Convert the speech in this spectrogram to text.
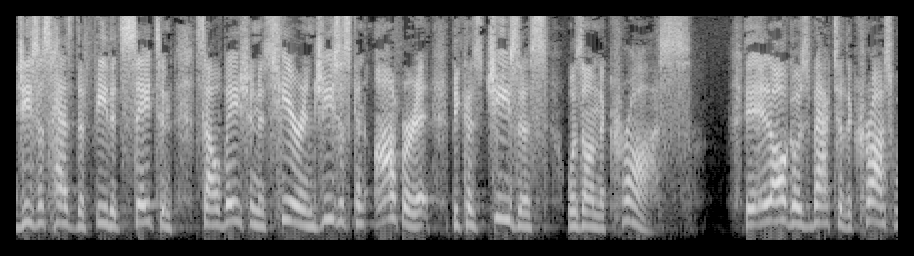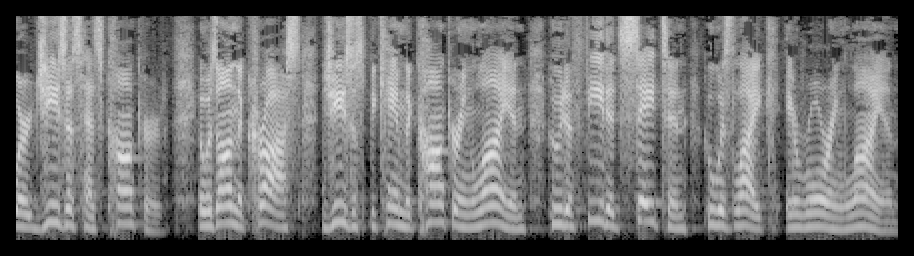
Jesus has defeated Satan. Salvation is here, and Jesus can offer it because Jesus was on the cross. It all goes back to the cross where Jesus has conquered. It was on the cross Jesus became the conquering lion who defeated Satan, who was like a roaring lion.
